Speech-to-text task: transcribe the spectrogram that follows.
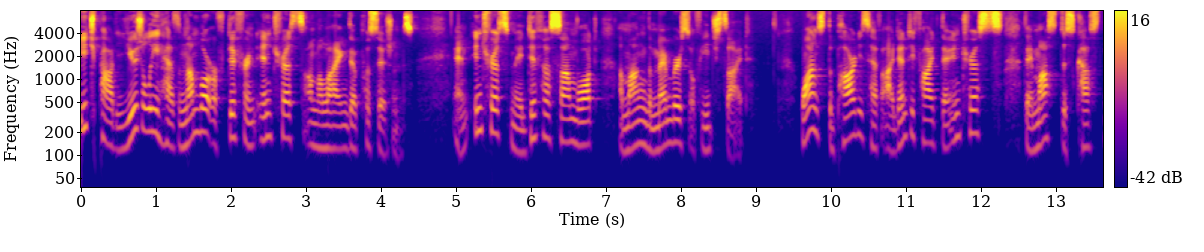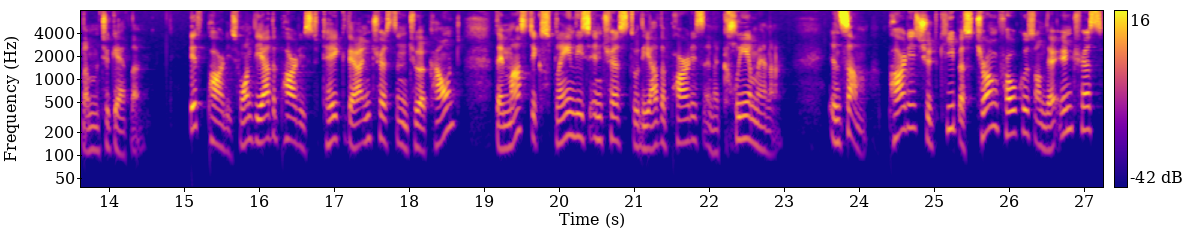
Each party usually has a number of different interests underlying their positions, and interests may differ somewhat among the members of each side. Once the parties have identified their interests, they must discuss them together. If parties want the other parties to take their interests into account, they must explain these interests to the other parties in a clear manner. In sum, parties should keep a strong focus on their interests,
